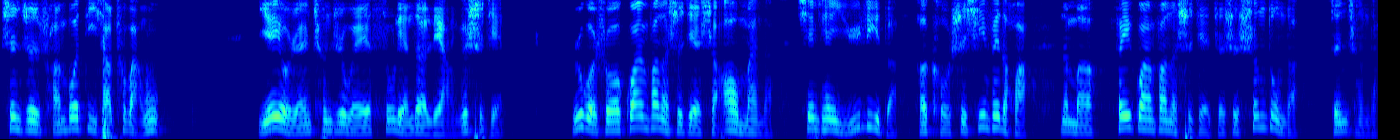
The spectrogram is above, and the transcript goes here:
甚至传播地下出版物。也有人称之为苏联的两个世界。如果说官方的世界是傲慢的、千篇一律的和口是心非的话，那么，非官方的世界则是生动的、真诚的。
